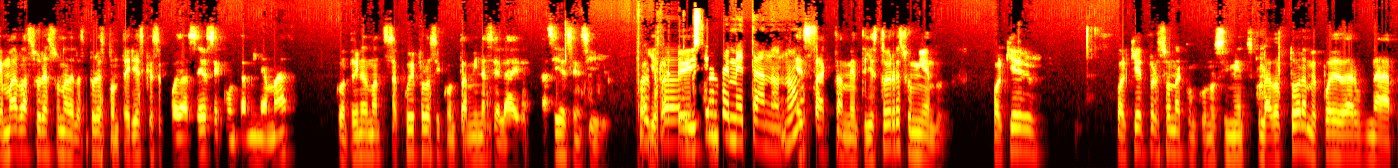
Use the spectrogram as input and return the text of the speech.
quemar basura es una de las peores tonterías que se puede hacer, se contamina más, contaminas mantos acuíferos y contaminas el aire, así de sencillo. Por producción de metano, ¿no? Exactamente, y estoy resumiendo. Cualquier cualquier persona con conocimientos, la doctora me puede dar una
